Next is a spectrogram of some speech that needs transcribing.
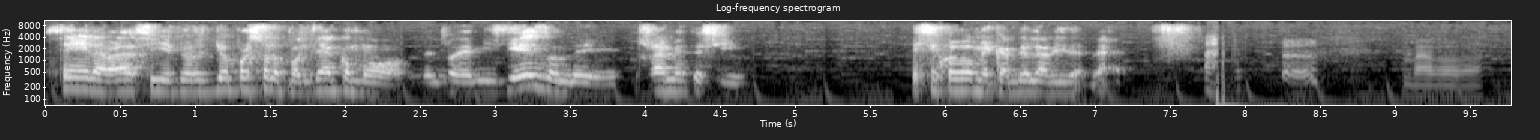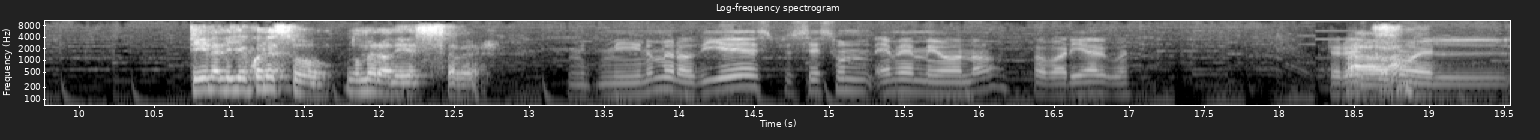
Sí, la verdad sí, pero yo por eso lo pondría como dentro de mis 10, donde pues, realmente sí, ese juego me cambió la vida. Va, va, va. Sí, Lalillo, ¿cuál es tu número 10? A ver. Mi, mi número 10, pues es un MMO, ¿no? Para variar, güey. Pero es va, como el.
